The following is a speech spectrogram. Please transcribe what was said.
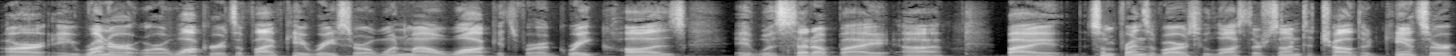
are a runner or a walker, it's a five k race or a one mile walk. It's for a great cause. It was set up by uh, by some friends of ours who lost their son to childhood cancer.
